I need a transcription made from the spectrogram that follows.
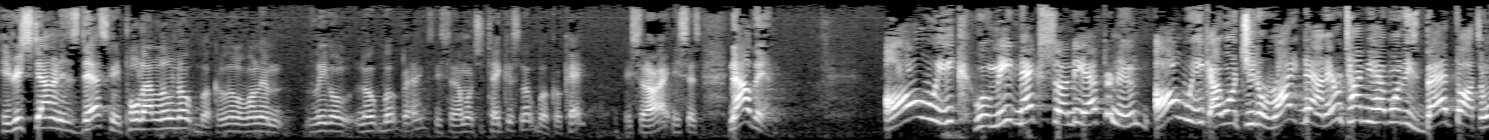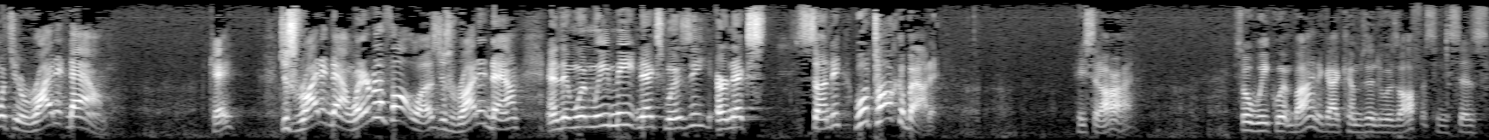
he reached down in his desk and he pulled out a little notebook a little one of them legal notebook bags he said i want you to take this notebook okay he said all right he says now then all week, we'll meet next Sunday afternoon. All week, I want you to write down, every time you have one of these bad thoughts, I want you to write it down. Okay? Just write it down. Whatever the thought was, just write it down. And then when we meet next Wednesday or next Sunday, we'll talk about it. He said, All right. So a week went by, and a guy comes into his office and he says,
